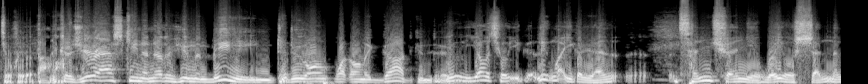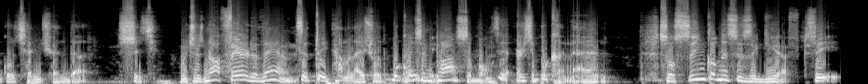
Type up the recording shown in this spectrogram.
就会有大麻烦。 Because you're asking another human being to do on- what only God can 因为 do. 你要求一个另外一个人呃成全你唯有神能够成全的事情， Which is not fair to them. 这对他们来说不公 That's 平， impossible. 这而且不可能。 So singleness is a gift 所以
